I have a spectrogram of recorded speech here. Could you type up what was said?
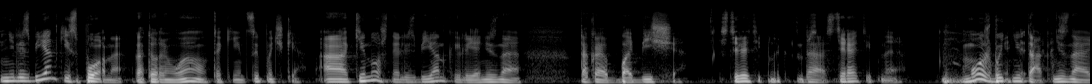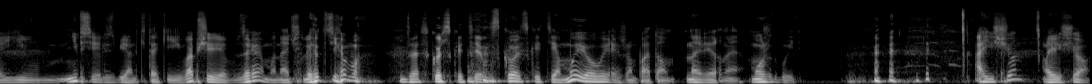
не лесбиянки из порно, которые, вау, такие цыпочки, а киношная лесбиянка или, я не знаю, такая бабища. Стереотипная. как Да, стереотипная. Может быть, не так, не знаю, и не все лесбиянки такие. Вообще, зря мы начали эту тему, Да, скользкая тема. скользкая тема. Мы ее вырежем потом, наверное, может быть. А еще, а еще,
